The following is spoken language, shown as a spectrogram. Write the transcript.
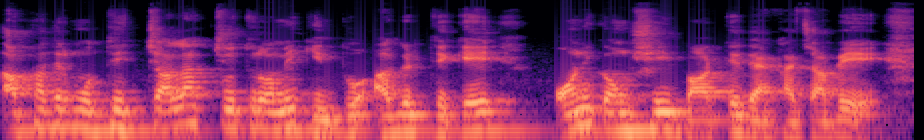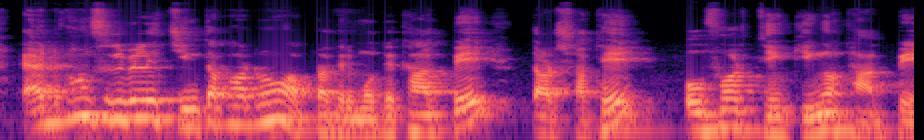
আপনাদের মধ্যে চালাক চতুর কলমে কিন্তু আগের থেকে অনেক অংশেই বাড়তে দেখা যাবে। অ্যাডভান্স লেভেলের চিন্তা ভাবনাও আপনাদের মধ্যে থাকবে, তার সাথে ওভার থিঙ্কিংও থাকবে।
